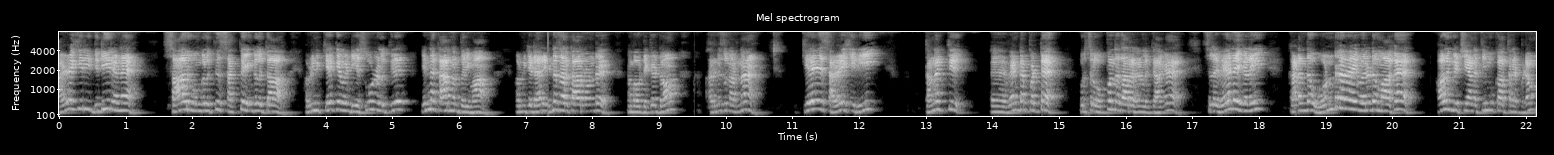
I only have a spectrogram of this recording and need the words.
அழகிரி திடீரென சார் உங்களுக்கு சக்க எங்களுக்கா? அப்படின்னு கேட்க வேண்டிய சூழலுக்கு என்ன காரணம் தெரியுமா? அப்படின்னு கேட்டாரு. என்ன சார் காரணம்னு? நம்ம அவர்கிட்ட கேட்டோம். அவர் என்ன சொன்னார்னா கே. எஸ். அழகிரி தனக்கு வேண்டப்பட்ட ஒரு சில ஒப்பந்ததாரர்களுக்காக சில வேலைகளை கடந்த ஒன்றரை வருடமாக ஆளுங்கட்சியான திமுக தரப்பிடம்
